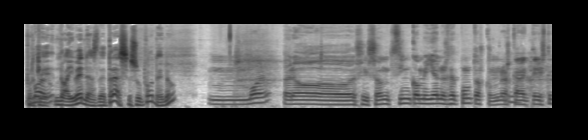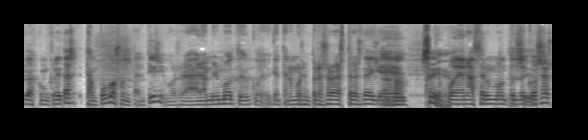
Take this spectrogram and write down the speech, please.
Porque Bueno. no hay venas detrás, se supone, ¿no? Mm, Bueno, pero si son 5 millones de puntos con unas características concretas, tampoco son tantísimos. O sea, ahora mismo te- que tenemos impresoras 3D que, Ajá. Sí. que pueden hacer un montón de Así cosas.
